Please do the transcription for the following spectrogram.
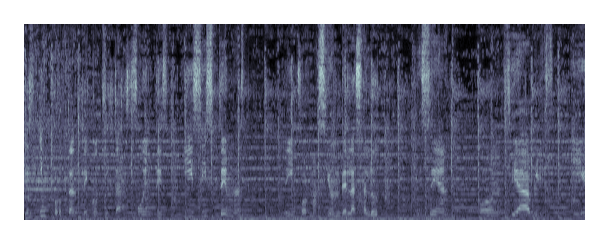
es importante consultar fuentes y sistemas de información de la salud que sean confiables y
